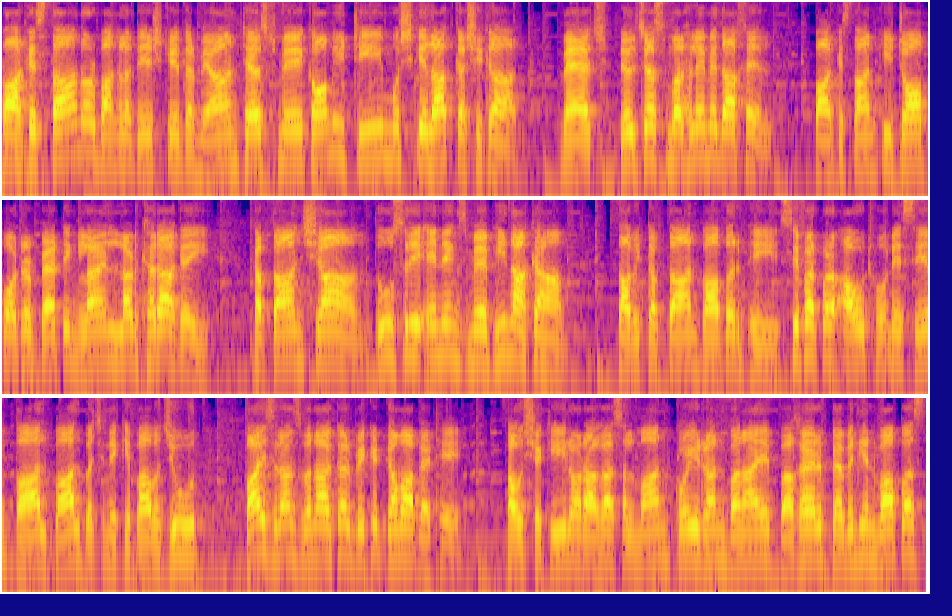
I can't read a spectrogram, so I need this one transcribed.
पाकिस्तान और बांग्लादेश के दरमियान टेस्ट में कौमी टीम मुश्किल का शिकार। मैच दिलचस्प मरहले में दाखिल। पाकिस्तान की टॉप ऑर्डर बैटिंग लाइन लड़खड़ा गई। कप्तान शान दूसरी इनिंग्स में भी नाकाम। सबक कप्तान बाबर भी सिफर पर आउट होने से बाल बाल बचने के बावजूद 22 रन बनाकर विकेट गंवा बैठे। साउथ शकील और आगा सलमान कोई रन बनाए बगैर पेविलियन वापस।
